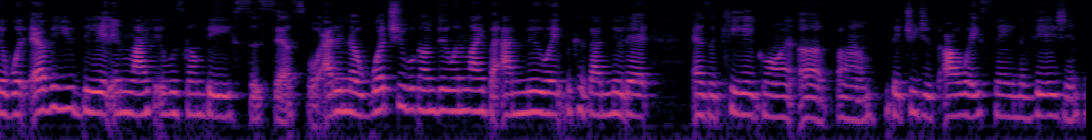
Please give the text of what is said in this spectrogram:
that whatever you did in life, it was gonna be successful. I didn't know what you were gonna do in life, but I knew it because I knew that as a kid growing up, um, that you just always seen the vision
